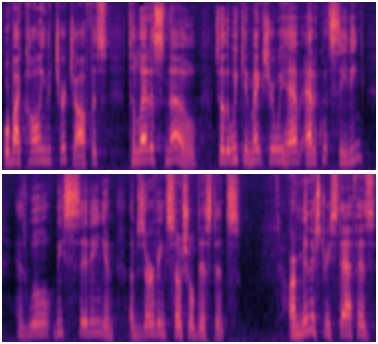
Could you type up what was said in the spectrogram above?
or by calling the church office to let us know so that we can make sure we have adequate seating as we'll be sitting and observing social distance. Our ministry staff has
